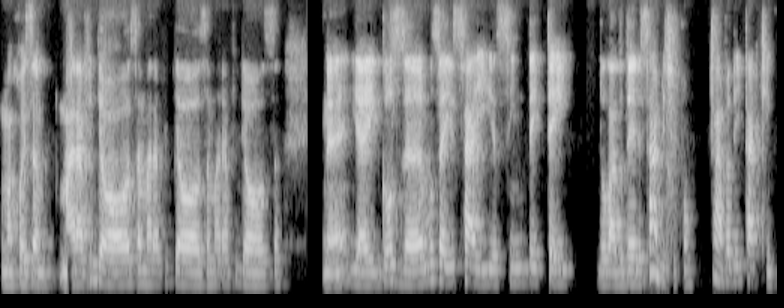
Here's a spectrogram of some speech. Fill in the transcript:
uma coisa maravilhosa, maravilhosa, maravilhosa, né? E aí gozamos, aí saí assim, deitei do lado dele, sabe? Tipo, ah, vou deitar aqui.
